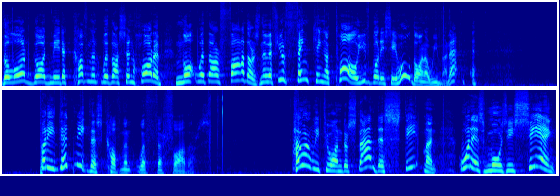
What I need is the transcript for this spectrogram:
The Lord God made a covenant with us in Horeb, not with our fathers. Now, if you're thinking at all, you've got to say, hold on a wee minute. but he did make this covenant with their fathers. How are we to understand this statement? What is Moses saying?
